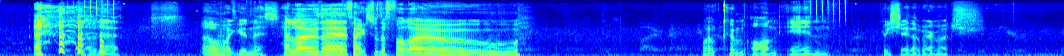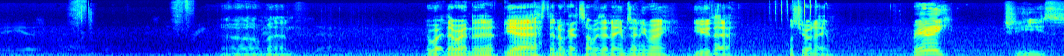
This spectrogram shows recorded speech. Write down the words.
Hello there. Oh my goodness. Hello there. Thanks for the follow. Welcome on in. Appreciate that very much. Oh man. Won't, they won't, yeah, they're not going to tell me their names anyway. You there. What's your name? Really? Jeez.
